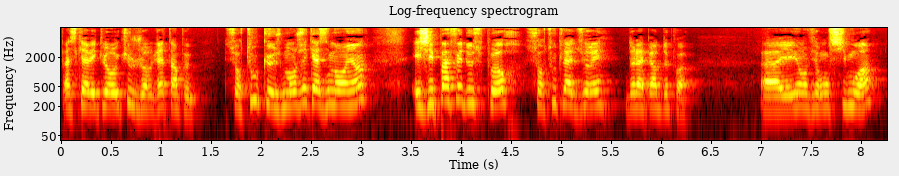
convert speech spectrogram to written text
Parce qu'avec le recul, je regrette un peu. Surtout que je mangeais quasiment rien et j'ai pas fait de sport sur toute la durée de la perte de poids. Euh, il y a eu environ 6 mois.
